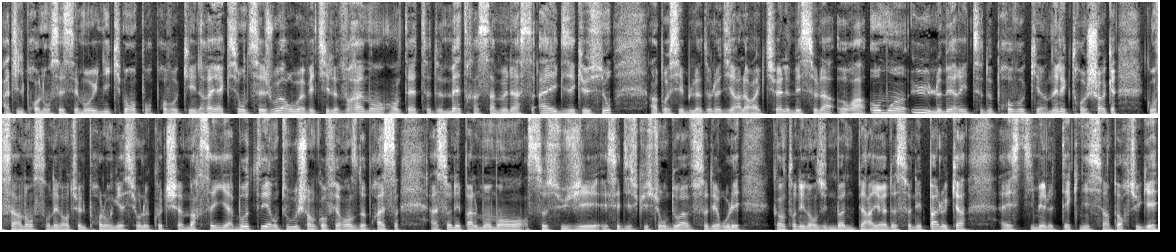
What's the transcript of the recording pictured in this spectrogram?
A-t-il prononcé ces mots uniquement pour provoquer une réaction de ses joueurs ou avait-il vraiment en tête de mettre sa menace à exécution? Impossible de le dire à l'heure actuelle, mais cela aura au moins eu le mérite de provoquer un électrochoc. Concernant son éventuelle prolongation, le coach marseillais a beauté en touche en conférence de presse. Ah, ce n'est pas le moment. Ce sujet et ces discussions doivent se dérouler quand on est dans une bonne période. Ce n'est pas le cas, a estimé le technicien portugais.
